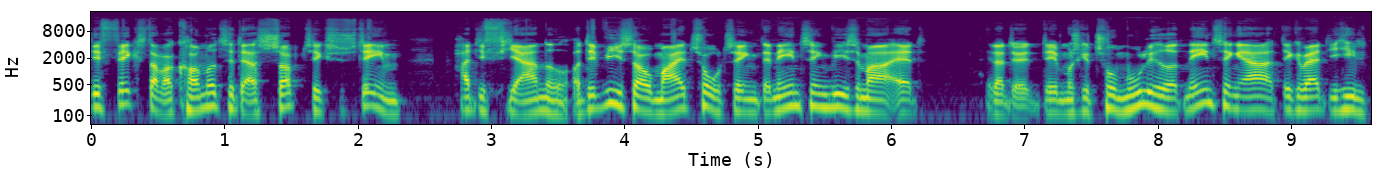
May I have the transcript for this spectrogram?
det fix, der var kommet til deres Subtext-system, har de fjernet. Og det viser jo mig to ting. Den ene ting viser mig, at eller det, det er måske to muligheder. Den ene ting er, at det kan være, at de er helt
